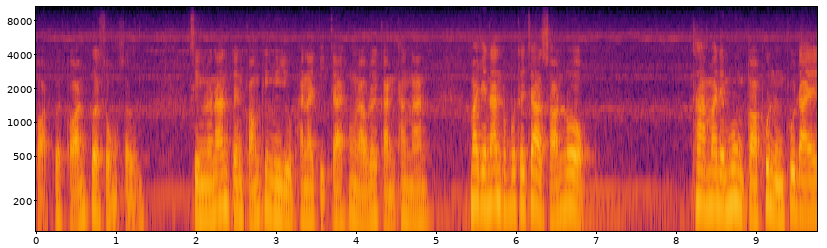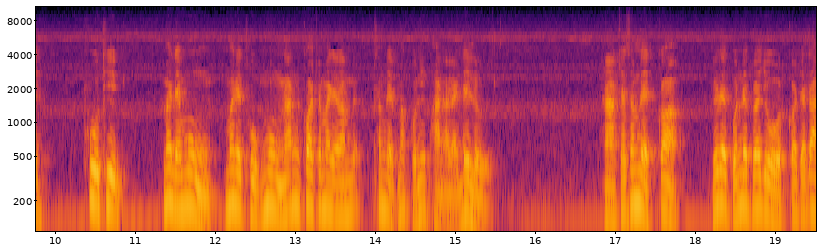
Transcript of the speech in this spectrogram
ถอดเพื่อถอนเพื่อส่งเสริม สิ่งเหล่านั้นเป็นของที่มีอยู่ภายในจิตใจของเราด้วยกันทั้งนั้นไม่ฉะนั้นพระพุทธเจ้าสอนโลก ถ้าไม่ได้มุ่งต่อผู้หนึ่งผู้ใดผู้ที่ไม่ได้มุ่ง ไม่ได้ถูกมุ่งนั้น ก็จะไม่ได้สำเร็จมรรคผลนิพพานอะไรได้เลย หากจะสำเร็จก็หรือได้ผลได้ประโยชน์ก็จะได้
